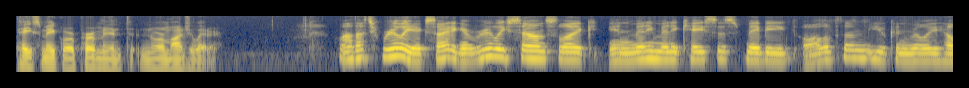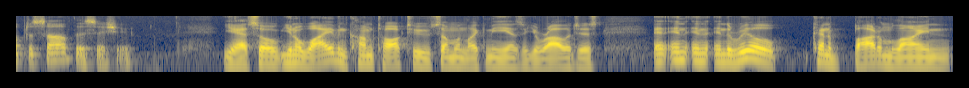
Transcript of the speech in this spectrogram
pacemaker or a permanent neuromodulator. Wow, that's really exciting. It really sounds like, in many, many cases, maybe all of them, you can really help to solve this issue. Yeah, so, you know, why even come talk to someone like me as a urologist? And, and, and the real kind of bottom line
